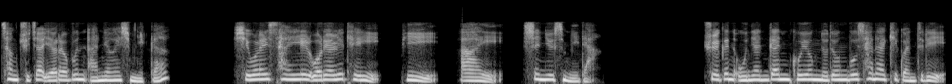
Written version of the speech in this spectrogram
청취자 여러분 안녕하십니까? 10월 4일 월요일 K, B, I, C 뉴스입니다. 최근 5년간 고용노동부 산하 기관들이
